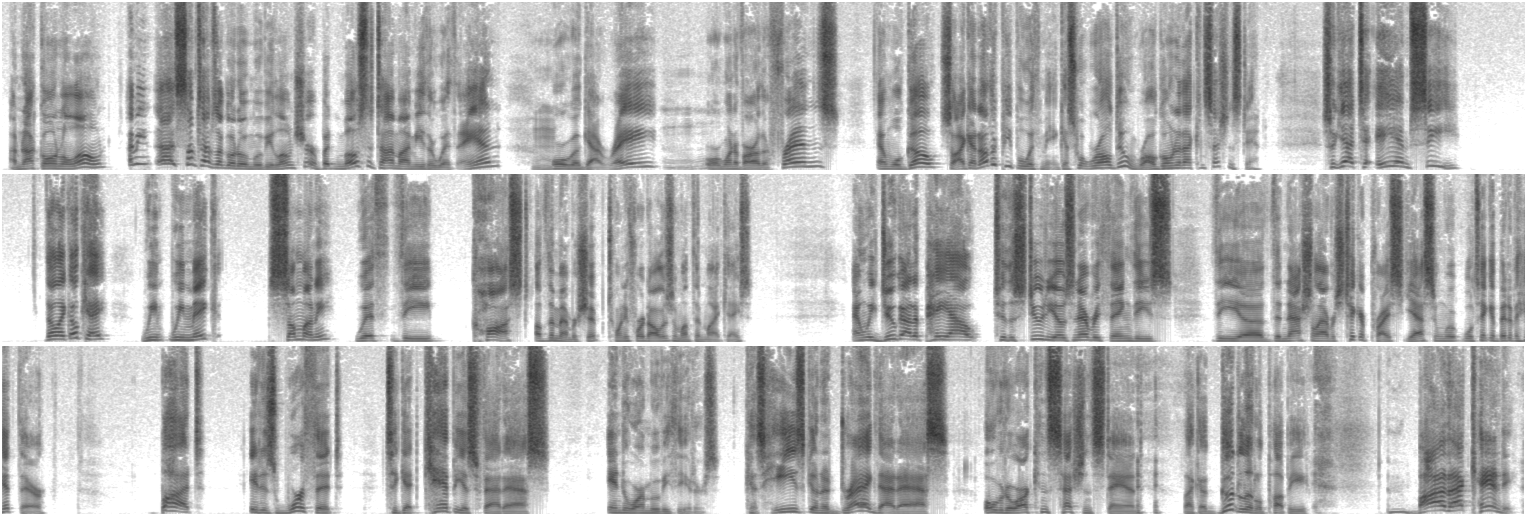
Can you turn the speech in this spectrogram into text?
I'm not going alone. I mean, uh, sometimes I'll go to a movie alone, sure, but most of the time I'm either with Ann or we'll got Ray or one of our other friends and we'll go. So I got other people with me. And guess what we're all doing? We're all going to that concession stand. So yeah, to AMC, they're like, okay, we we make some money with the cost of the membership, $24 a month in my case. And we do got to pay out to the studios and everything these the uh, the national average ticket price, yes, and we'll, we'll take a bit of a hit there. But it is worth it to get Campy's fat ass into our movie theaters because he's going to drag that ass over to our concession stand like a good little puppy and buy that candy.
